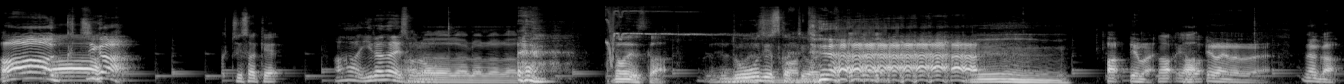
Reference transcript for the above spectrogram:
あああー！口が！口裂ああいらないそあのらららららら。どうですか？け。どうですかって言われて。うーんあやばいあ、やば。やばいやばいやばい。なんか、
